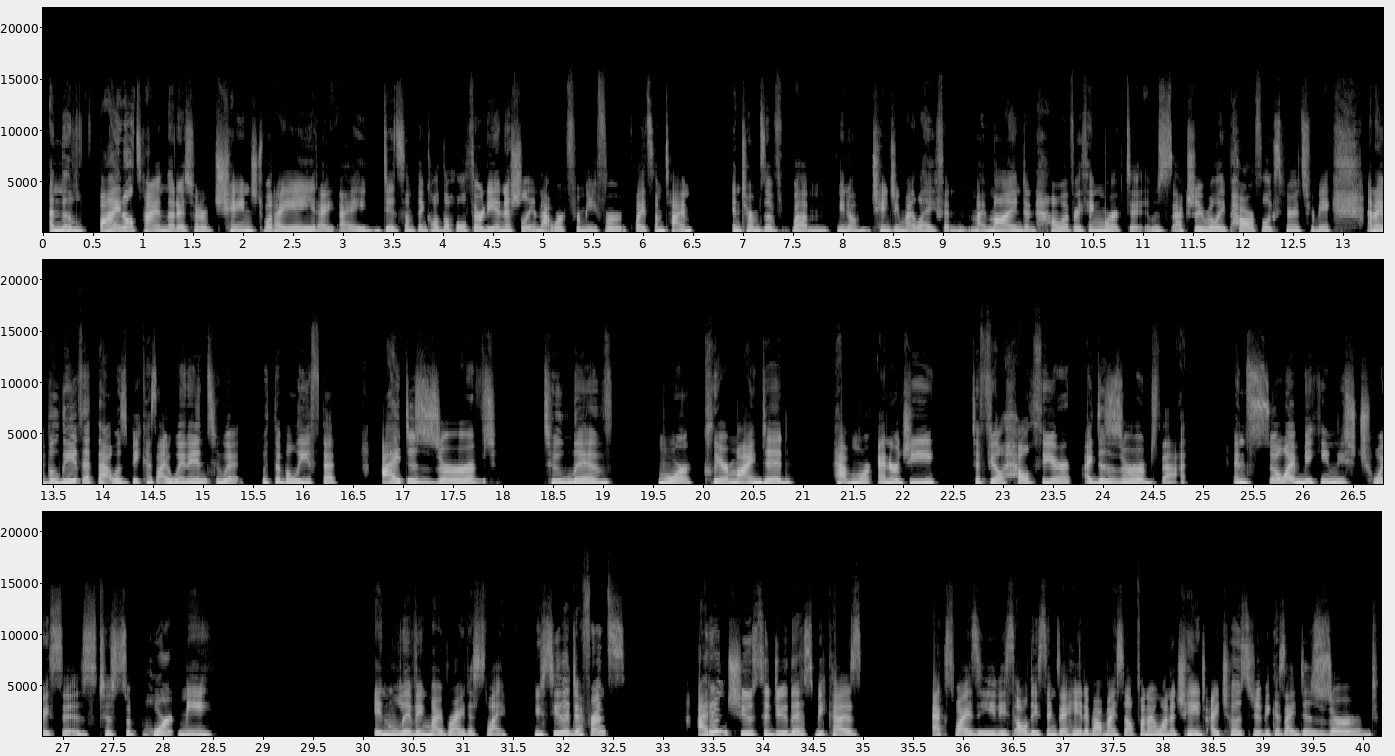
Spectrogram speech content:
And the final time that I sort of changed what I ate, I, I did something called the Whole 30 initially, and that worked for me for quite some time in terms of um, you know changing my life and my mind and how everything worked it was actually a really powerful experience for me. And i believe that that was because i went into it with the belief that i deserved to live more clear minded have more energy to feel healthier. I deserved that. And so i'm making these choices to support me in living my brightest life. You see the difference? I didn't choose to do this because XYZ, these all these things I hate about myself and I want to change. I chose to do it because I deserved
